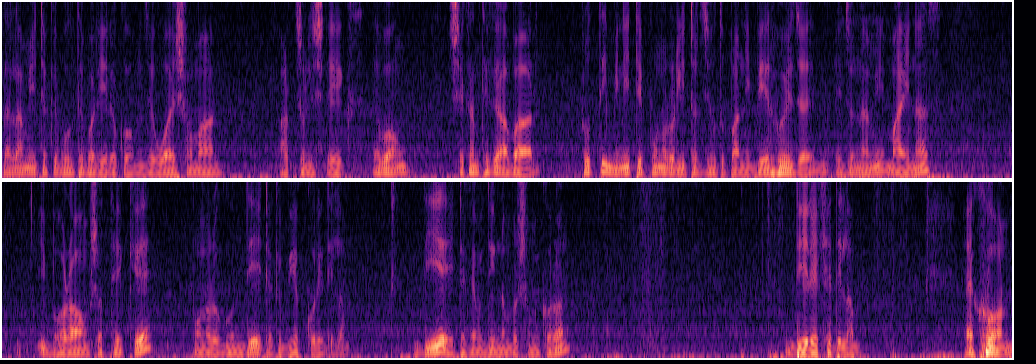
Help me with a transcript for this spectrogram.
তাহলে আমি এটাকে বলতে পারি এরকম যে ওয়াই সমান আটচল্লিশ এক্স এবং সেখান থেকে আবার প্রতি মিনিটে পনেরো লিটার যেহেতু পানি বের হয়ে যায় এই জন্য আমি মাইনাস এই ভরা অংশ থেকে পনেরো গুণ দিয়ে এটাকে বিয়োগ করে দিলাম। দিয়ে এটাকে আমি দুই নম্বর সমীকরণ দিয়ে রেখে দিলাম। এখন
